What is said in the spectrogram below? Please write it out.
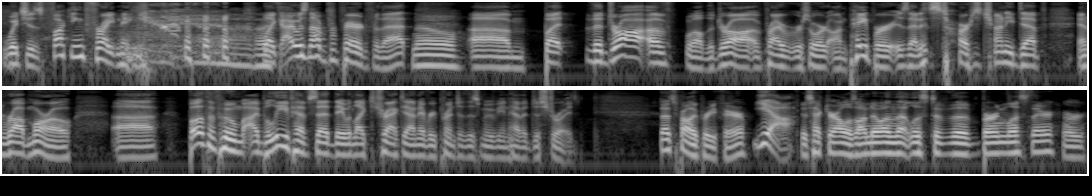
which is fucking frightening. like I was not prepared for that. no. Um, but the draw of well, the draw of Private Resort on paper is that it stars Johnny Depp and Rob Morrow, uh, both of whom I believe have said they would like to track down every print of this movie and have it destroyed. That's probably pretty fair. Yeah, Is Hector Elizondo on that list of the burn list there, or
